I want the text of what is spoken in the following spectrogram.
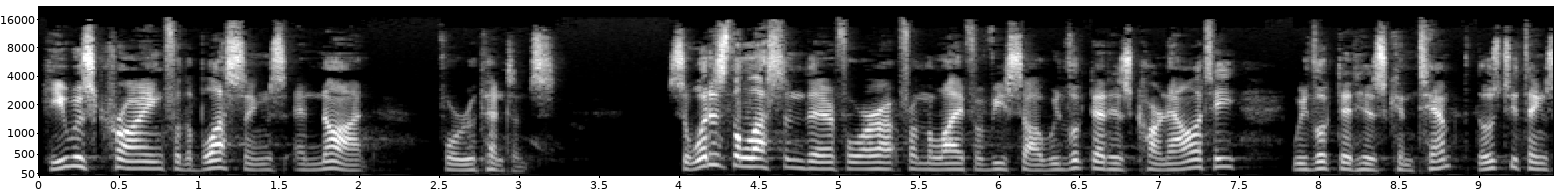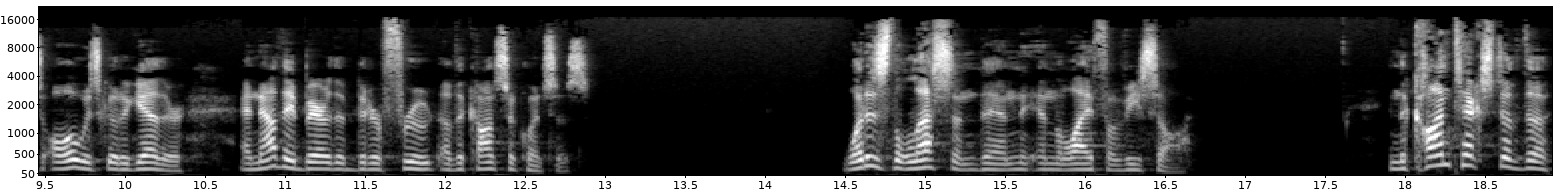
He was crying for the blessings and not for repentance. So, what is the lesson, therefore, uh, from the life of Esau? We looked at his carnality, we looked at his contempt. Those two things always go together, and now they bear the bitter fruit of the consequences. What is the lesson, then, in the life of Esau? In the context of the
